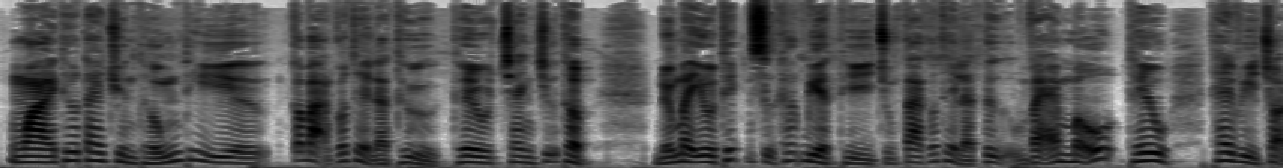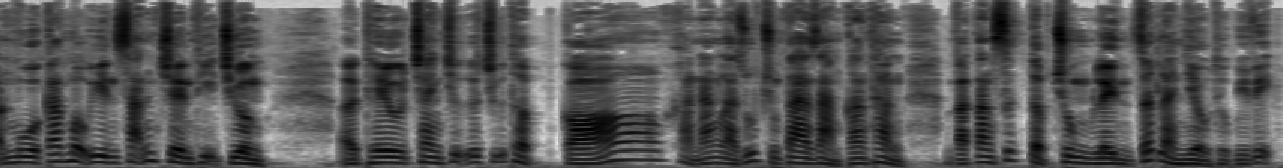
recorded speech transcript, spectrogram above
Ngoài thêu tay truyền thống thì các bạn có thể là thử thêu tranh chữ thập. Nếu mà yêu thích sự khác biệt thì chúng ta có thể là tự vẽ mẫu thêu thay vì chọn mua các mẫu in sẵn trên thị trường. Ở thêu tranh chữ chữ thập có khả năng là giúp chúng ta giảm căng thẳng và tăng sức tập trung lên rất là nhiều thưa quý vị.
